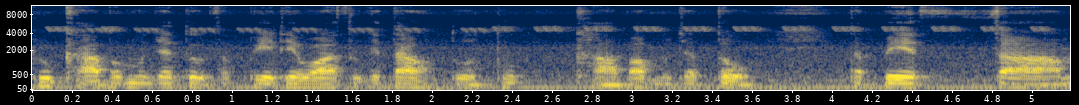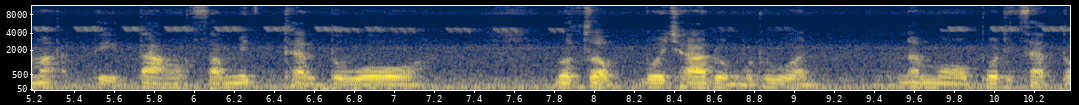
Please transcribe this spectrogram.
ทุกขาปมุจจตุสัพเพเทวาสุกิตาหนตุทุกขาปมุจจตุตะเปสามติตังสมิทธันตุโวบทสวดบูชาหลวงปู่ทวดนโมโพธิสัตโต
